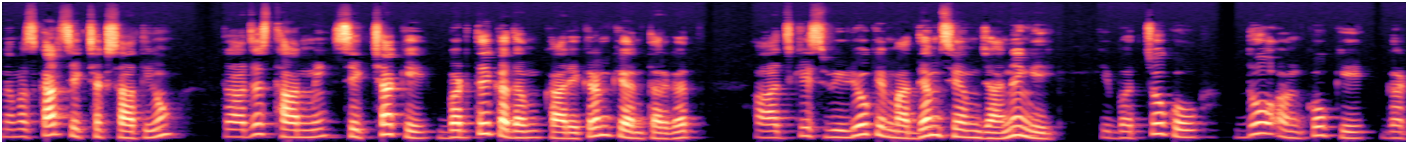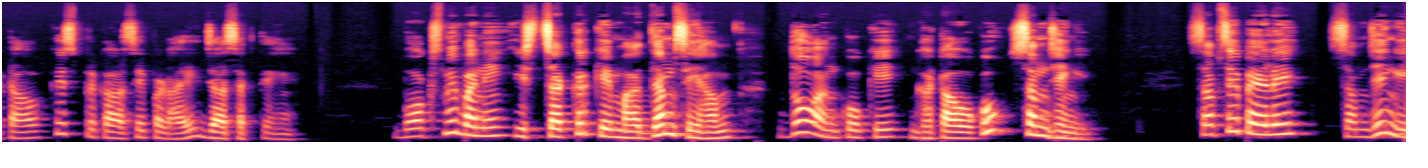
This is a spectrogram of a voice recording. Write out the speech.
नमस्कार शिक्षक साथियों, राजस्थान में शिक्षा के बढ़ते कदम कार्यक्रम के अंतर्गत आज के इस वीडियो के माध्यम से हम जानेंगे कि बच्चों को दो अंकों के घटाव किस प्रकार से पढ़ाए जा सकते हैं। बॉक्स में बने इस चक्र के माध्यम से हम दो अंकों के घटाव को समझेंगे। सबसे पहले समझेंगे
